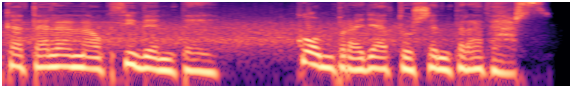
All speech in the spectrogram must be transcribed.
Catalana Occidente. Compra ya tus entradas.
